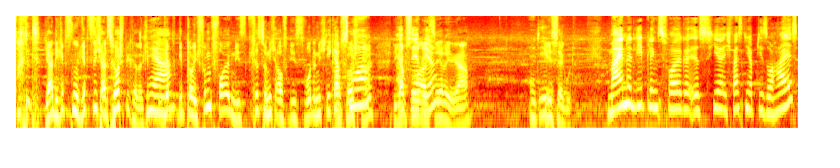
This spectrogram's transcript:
was? Ja, die gibt's nur gibt's nicht als Hörspielkassette. Gibt, Ja. gibt, gibt glaube ich, fünf Folgen, die kriegst du nicht auf, die wurde nicht Die auf Hörspiel. die als gab's nur als Serie? Ja, Die die, ist sehr gut. Meine Lieblingsfolge ist hier, ich weiß nicht, ob die so heißt,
